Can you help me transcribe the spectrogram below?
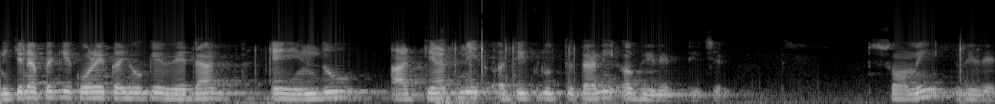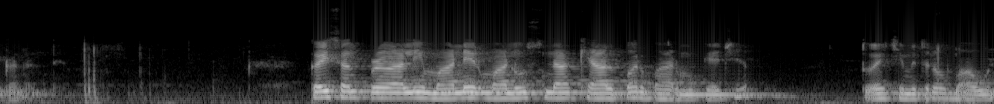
નીચેના પૈકી કોણે કહ્યું કે વેદાંત એ હિન્દુ આધ્યાત્મિક અધિકૃતતાની અભિવ્યક્તિ છે. સ્વામી વિવેકાનંદ. કઈ સંત પ્રણાલી માનેર માનુષના ખ્યાલ પર ભાર મૂકે છે? તો એ છે મિત્રો બાઉલ.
